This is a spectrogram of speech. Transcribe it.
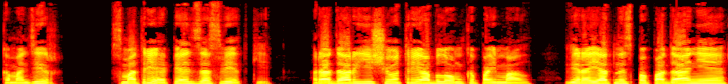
«Командир, смотри, опять засветки. Радар еще три обломка поймал. Вероятность попадания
